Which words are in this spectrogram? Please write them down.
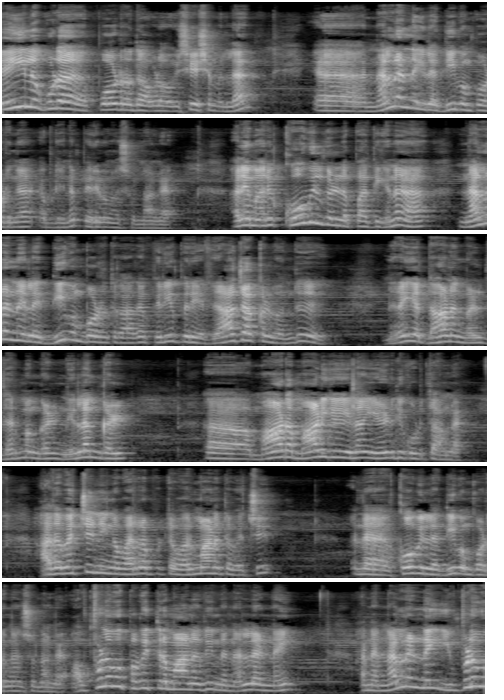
நெய்யில் கூட போடுறது அவ்வளோ விசேஷம் இல்லை. நல்லெண்ணெயில் தீபம் போடுங்க அப்படின்னு பெரியவங்க சொன்னாங்க. அதே மாதிரி கோவில்களில் பார்த்தீங்கன்னா நல்லெண்ணெயில் தீபம் போடுறதுக்காக பெரிய பெரிய ராஜாக்கள் வந்து நிறைய தானங்கள் தர்மங்கள் நிலங்கள் மாட மாளிகையெல்லாம் எழுதி கொடுத்தாங்க. அதை வச்சு நீங்கள் வர்றப்பட்ட வருமானத்தை வச்சு இந்த கோவிலில் தீபம் போடுங்கன்னு சொன்னாங்க. அவ்வளவு பவித்திரமானது இந்த நல்லெண்ணெய். அந்த நல்லெண்ணெய் இவ்வளவு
